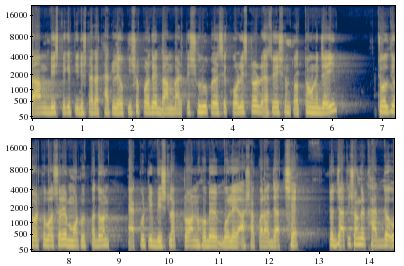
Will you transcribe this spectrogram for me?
দাম বিশ থেকে তিরিশ টাকা থাকলেও কৃষক পর্যায়ে দাম বাড়তে শুরু করেছে। কোল্ড অ্যাসোসিয়েশন তথ্য অনুযায়ী চলতি অর্থ বছরে মোট উৎপাদন এক কোটি বিশ লাখ টন হবে বলে আশা করা যাচ্ছে। তো জাতিসংঘের খাদ্য ও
